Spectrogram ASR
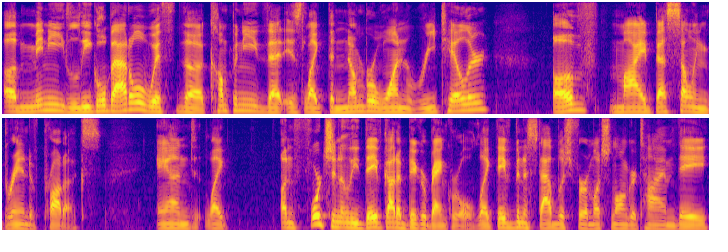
a mini legal battle with the company that is like the number one retailer of my best-selling brand of products and like unfortunately they've got a bigger bankroll. Like they've been established for a much longer time. They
